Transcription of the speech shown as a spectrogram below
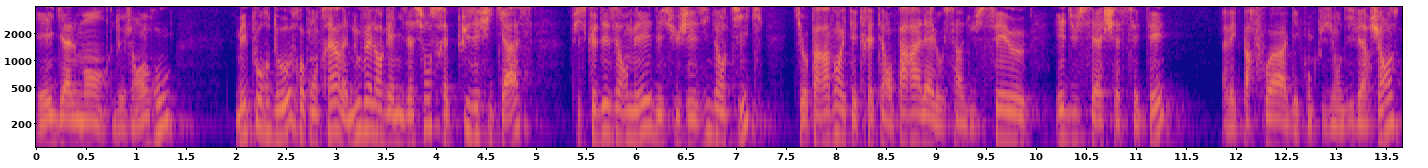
et également de Jean Roux. Mais pour d'autres, au contraire, la nouvelle organisation serait plus efficace, puisque désormais des sujets identiques qui auparavant étaient traités en parallèle au sein du CE et du CHSCT, avec parfois des conclusions divergentes,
